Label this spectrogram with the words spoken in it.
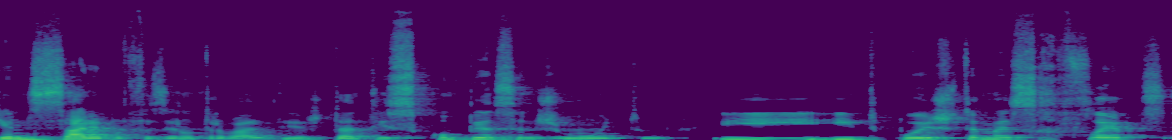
que é necessária para fazer um trabalho deste. Portanto, isso compensa-nos muito e, e, depois também se reflete,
